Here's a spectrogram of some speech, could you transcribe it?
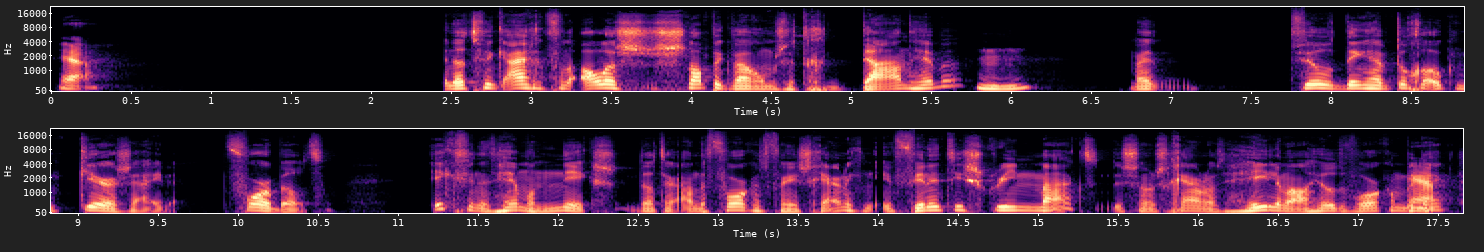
Ja, En dat vind ik eigenlijk van alles, snap ik waarom ze het gedaan hebben. Mhm. Maar veel dingen hebben toch ook een keerzijde. Voorbeeld. Ik vind het helemaal niks dat er aan de voorkant van je scherm dat je een infinity screen maakt. Dus zo'n scherm dat helemaal heel de voorkant Ja. bedekt.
